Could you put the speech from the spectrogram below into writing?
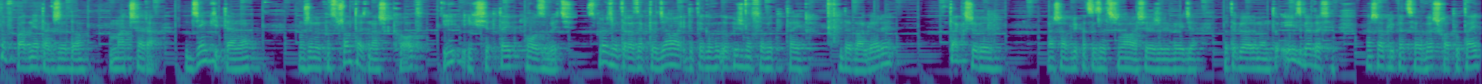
to wpadnie także do matchera. Dzięki temu możemy posprzątać nasz kod i ich się tutaj pozbyć. Sprawdźmy teraz jak to działa i do tego dopiszmy sobie tutaj debuggery, tak żeby nasza aplikacja zatrzymała się, jeżeli wejdzie do tego elementu. I zgadza się, nasza aplikacja weszła tutaj,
